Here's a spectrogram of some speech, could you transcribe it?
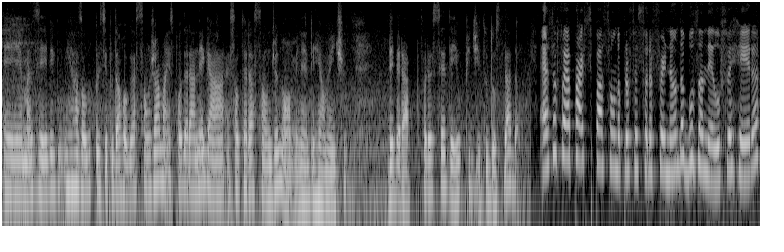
é, mas ele, em razão do princípio da rogação, jamais poderá negar essa alteração de nome, né, ele realmente deverá proceder o pedido do cidadão. Essa foi a participação da professora Fernanda Busanello Ferreira,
